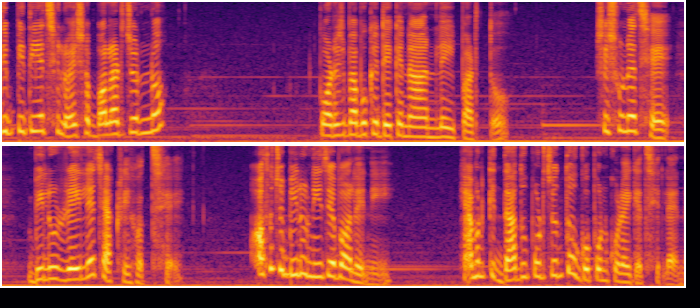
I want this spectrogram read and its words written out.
দিব্যি দিয়েছিল এসব বলার জন্য? পরেশবাবুকে ডেকে না আনলেই পারত। সে শুনেছে, বিলুর রেইলে চাকরি হচ্ছে। অথচ বিলু নিজে বলেনি, এমনকি দাদু পর্যন্ত গোপন করে গেছিলেন।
